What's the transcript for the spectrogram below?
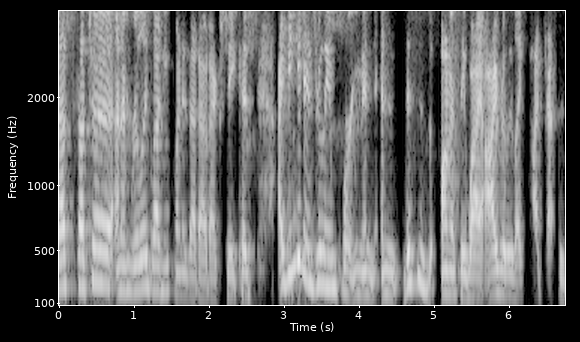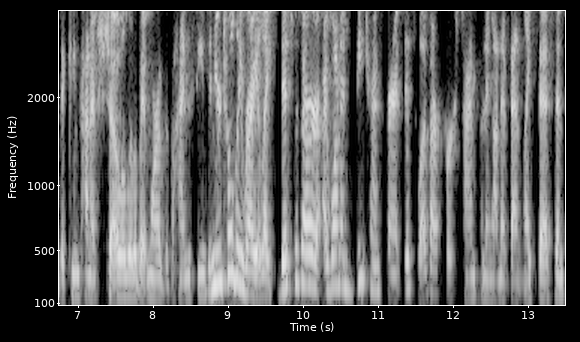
that's such a and i'm really glad you pointed that out actually because i think it is really important and and this is honestly why i really like podcasts is it can kind of show a little bit more of the behind the scenes and you're totally right like this was our i want to be transparent this was our first time putting on an event like this and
